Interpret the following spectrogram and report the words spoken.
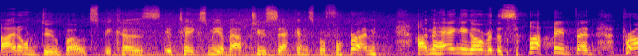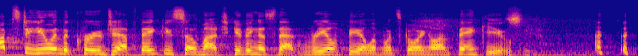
I don't do boats because it takes me about two seconds before I'm, I'm hanging over the side. But props to you and the crew, Jeff. Thank you so much, giving us that real feel of what's going on. Thank you.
